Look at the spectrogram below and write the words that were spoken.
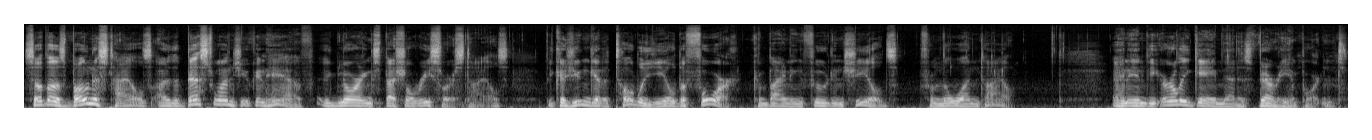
So those bonus tiles are the best ones you can have, ignoring special resource tiles, because you can get a total yield of four, combining food and shields from the one tile. And in the early game, that is very important.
